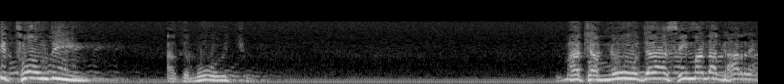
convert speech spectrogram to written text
کتوں آ کے منہ میں کیا منہ جرا سیما کا گھر رہے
